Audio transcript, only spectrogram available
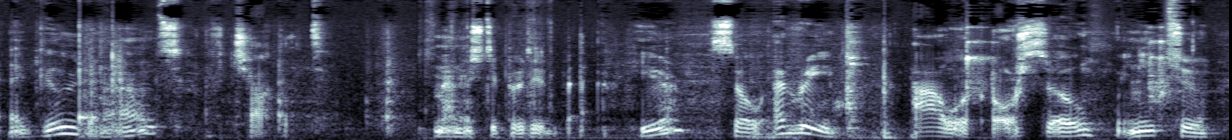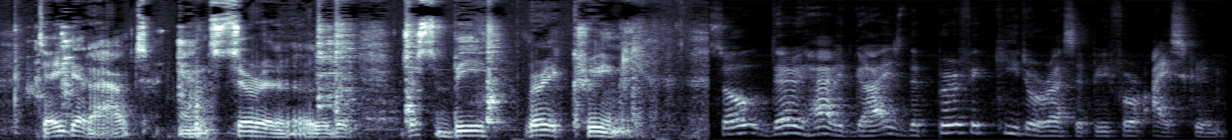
and a good amount of chocolate. Managed to put it back here. So every hour or so we need to take it out and stir it a little bit just to be very creamy. So there you have it guys, the perfect keto recipe for ice cream.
